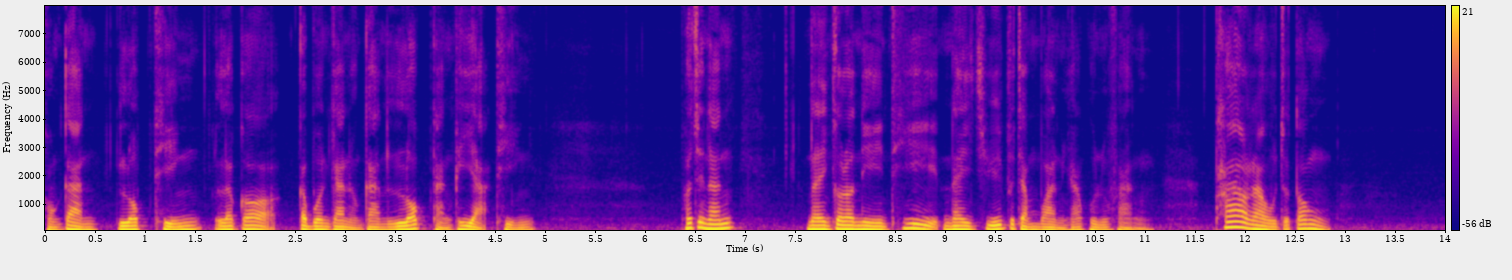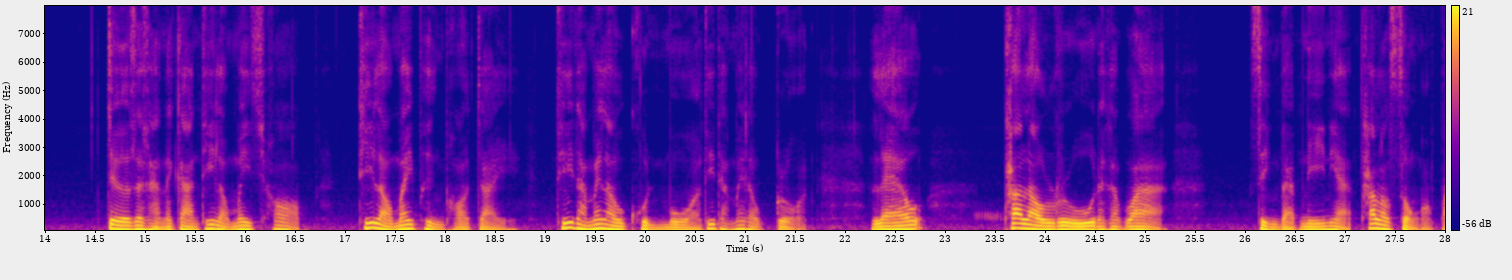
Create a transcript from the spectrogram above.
ของการลบทิ้ง แล้วก็กระบวนการของการลบถังขยะทิ้ง เพราะฉะนั้น ในกรณีที่ในชีวิตประจำวันครับคุณผู้ฟัง ถ้าเราจะต้องเจอสถานการณ์ที่เราไม่ชอบ ที่เราไม่พึงพอใจ ที่ทำให้เราขุ่นมัว ที่ทำให้เราโกรธ แล้วถ้าเรารู้นะครับว่าสิ่งแบบนี้เนี่ยถ้าเราส่งออกไป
